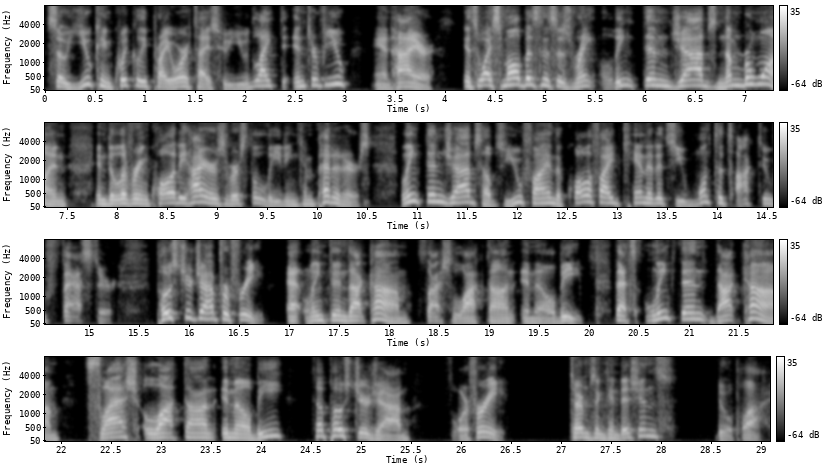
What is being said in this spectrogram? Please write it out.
so you can quickly prioritize who you'd like to interview and hire. It's why small businesses rank LinkedIn jobs number one in delivering quality hires versus the leading competitors. LinkedIn jobs helps you find the qualified candidates you want to talk to faster. Post your job for free at linkedin.com slash locked on MLB. That's linkedin.com slash locked on MLB to post your job for free. Terms and conditions do apply.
